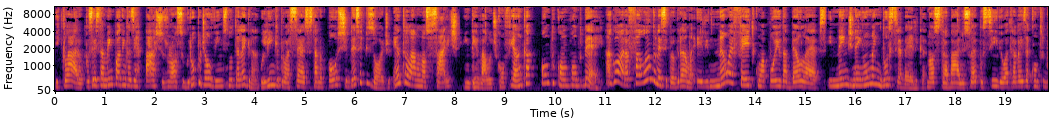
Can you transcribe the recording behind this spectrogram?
E claro, vocês também podem fazer parte do nosso grupo de ouvintes no Telegram. O link para o acesso está no post desse episódio. Entra lá no nosso site intervalodeconfianca.com.br. Agora, falando nesse programa, ele não é feito com apoio da Bell Labs e nem de nenhuma indústria bélica. Nosso trabalho só é possível através da contribuição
